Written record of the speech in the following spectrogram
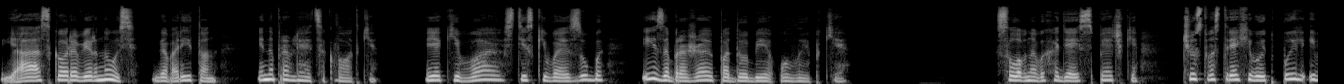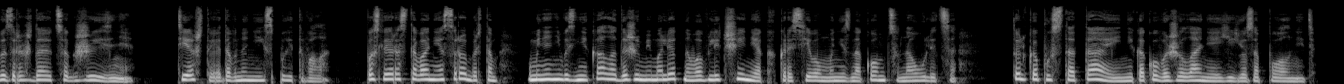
«Я скоро вернусь», — говорит он, и направляется к лодке. Я киваю, стискивая зубы, и изображаю подобие улыбки. Словно выходя из спячки, чувства стряхивают пыль и возрождаются к жизни, те, что я давно не испытывала. После расставания с Робертом у меня не возникало даже мимолетного влечения к красивому незнакомцу на улице, только пустота и никакого желания ее заполнить.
